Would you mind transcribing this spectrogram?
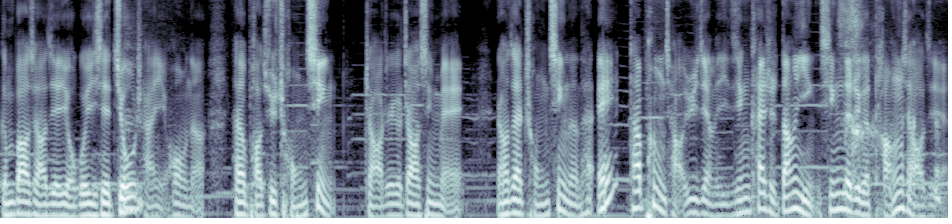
跟鲍小姐有过一些纠缠以后呢，他又跑去重庆找这个赵新梅。然后在重庆呢，他哎，他碰巧遇见了已经开始当影星的这个唐小姐，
